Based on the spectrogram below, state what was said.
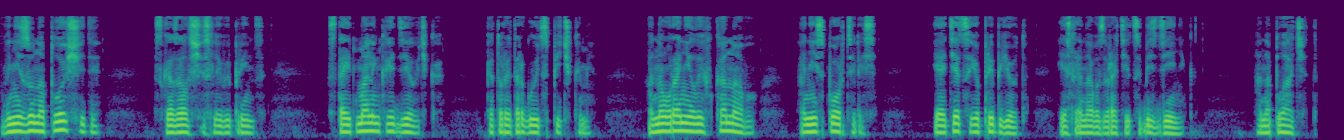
Внизу на площади, — сказал счастливый принц, — стоит маленькая девочка, которая торгует спичками. Она уронила их в канаву, они испортились, и отец ее прибьет, если она возвратится без денег. Она плачет.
